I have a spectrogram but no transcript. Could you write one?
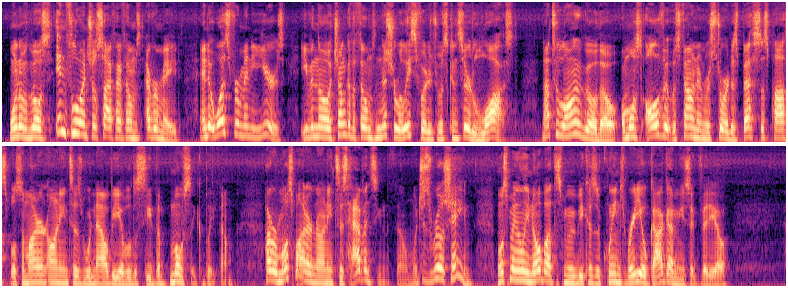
one of the most influential sci fi films ever made, and it was for many years, even though a chunk of the film's initial release footage was considered lost. Not too long ago, though, almost all of it was found and restored as best as possible so modern audiences would now be able to see the mostly complete film. However, most modern audiences haven't seen the film, which is a real shame. Most may only know about this movie because of Queen's Radio Gaga music video.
